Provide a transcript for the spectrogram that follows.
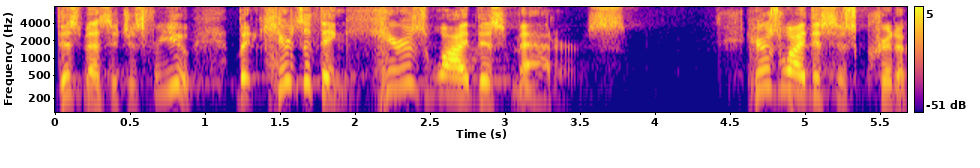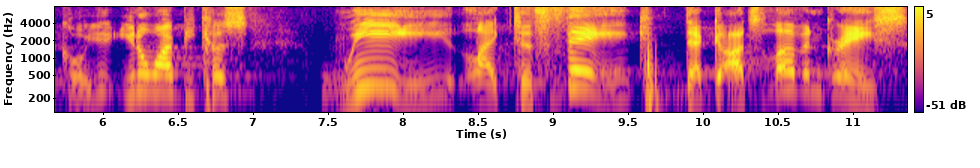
This message is for you. But here's the thing here's why this matters. Here's why this is critical. You, you know why? Because we like to think that God's love and grace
